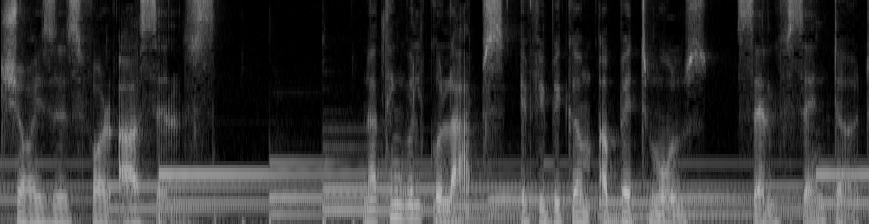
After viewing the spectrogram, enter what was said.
choices for ourselves. Nothing will collapse if we become a bit more self centered.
